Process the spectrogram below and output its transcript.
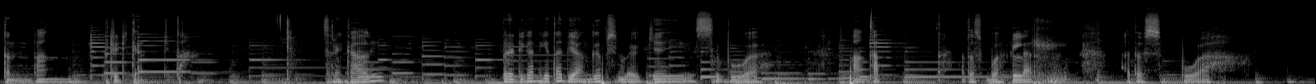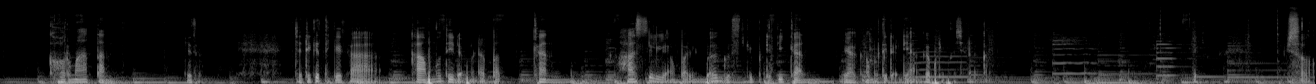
Tentang pendidikan kita. Seringkali pendidikan kita dianggap sebagai sebuah pangkat atau sebuah gelar atau sebuah kehormatan gitu. Jadi ketika kamu tidak mendapatkan hasil yang paling bagus di pendidikan ya kamu tidak dianggap di masyarakat. Gitu. misal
